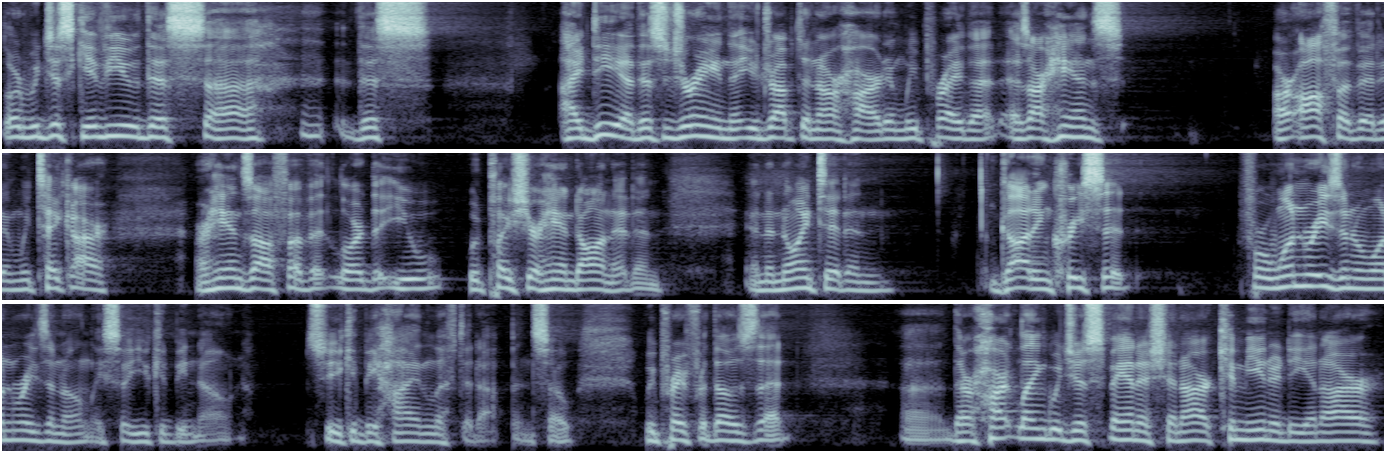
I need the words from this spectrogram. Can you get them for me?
Lord, we just give you this uh, this idea, this dream that you dropped in our heart, and we pray that as our hands are off of it and we take our our hands off of it, Lord, that you would place your hand on it and and anoint it and God increase it for one reason and one reason only so you could be known, so you could be high and lifted up. And so we pray for those that uh, their heart language is Spanish in our community, in our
